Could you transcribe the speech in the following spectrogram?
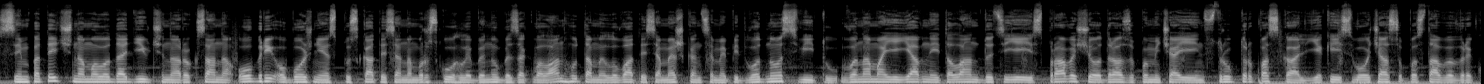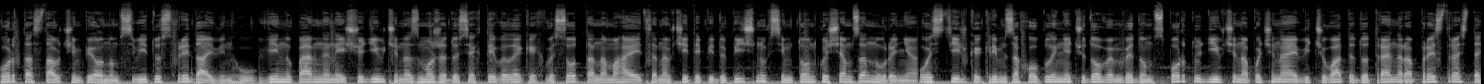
Симпатична молода дівчина Роксана Обрі обожнює спускатися на морську глибину без аквалангу та милуватися мешканцями підводного світу. Вона має явний талант до цієї справи, що одразу помічає інструктор Паскаль, який свого часу поставив рекорд та став чемпіоном світу з фрідайвінгу. Він упевнений, що дівчина зможе досягти великих висот та намагається навчити підопічну всім тонкощам занурення. Ось тільки, крім захоплення чудовим видом спорту, дівчина починає відчувати до тренера пристрасть та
